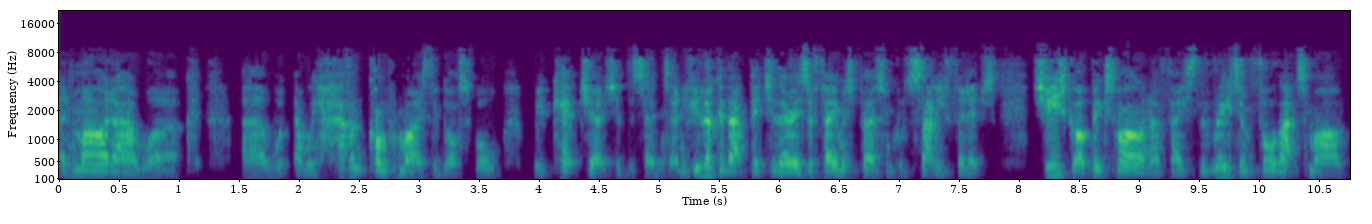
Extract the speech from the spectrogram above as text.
admired our work, uh, w- and we haven't compromised the gospel. We've kept church at the centre. And if you look at that picture, there is a famous person called Sally Phillips. She's got a big smile on her face. The reason for that smile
